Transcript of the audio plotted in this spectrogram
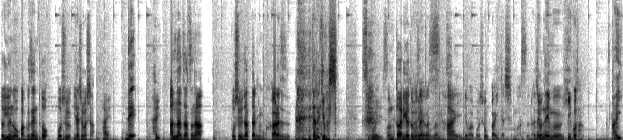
というのを漠然と募集いたしました。はいで、はいあんな雑な募集だったにもかかわらず いただきました。すごいですね本当ありがとうございます。はい。ではご紹介いたします。ラジオネーム、ひーこさん。はい。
